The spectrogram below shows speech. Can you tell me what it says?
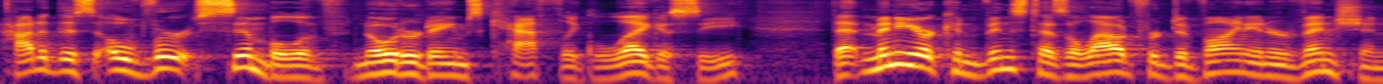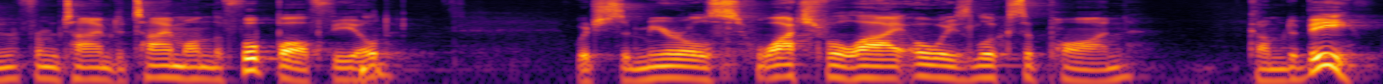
How did this overt symbol of Notre Dame's Catholic legacy, that many are convinced has allowed for divine intervention from time to time on the football field, which Sammiral's watchful eye always looks upon, come to be?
